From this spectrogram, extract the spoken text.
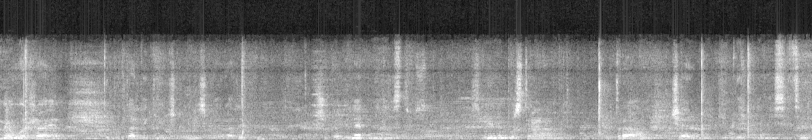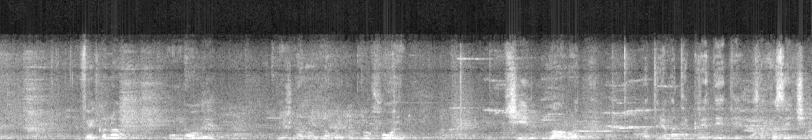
ми вважаємо, депутати Київської міської ради, що Кабінет міністрів своїми постановами у травні, червні і липні місяці виконав умови Міжнародного валютного фонду чи благородно отримати кредити, запозичення.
